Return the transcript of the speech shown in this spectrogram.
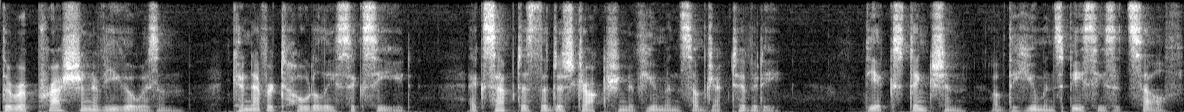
The repression of egoism can never totally succeed except as the destruction of human subjectivity, the extinction of the human species itself,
